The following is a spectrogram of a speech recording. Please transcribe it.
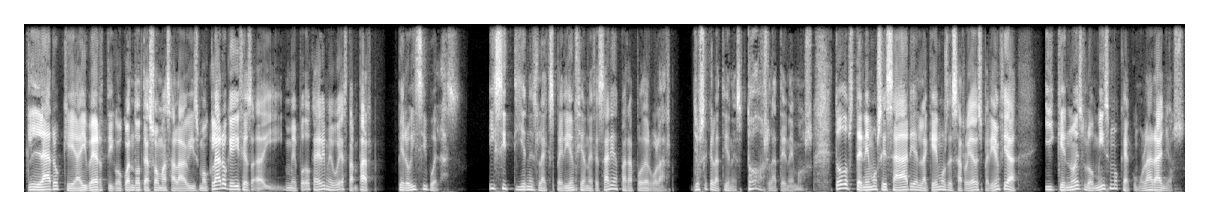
Claro que hay vértigo cuando te asomas al abismo, claro que dices, ay, me puedo caer y me voy a estampar, pero ¿y si vuelas? ¿Y si tienes la experiencia necesaria para poder volar? Yo sé que la tienes, todos la tenemos. Todos tenemos esa área en la que hemos desarrollado experiencia y que no es lo mismo que acumular años.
